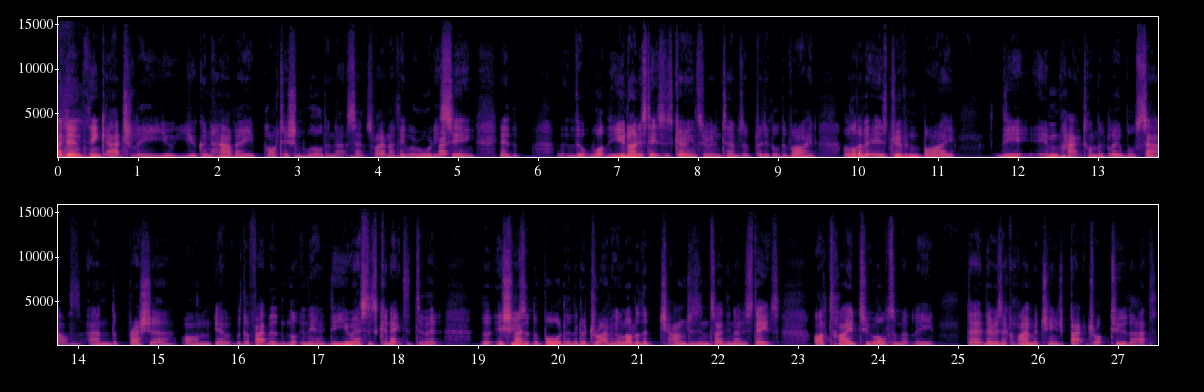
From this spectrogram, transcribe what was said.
I don't think actually you you can have a partitioned world in that sense, right? And I think we're already right. seeing you know, the, the, what the United States is going through in terms of political divide. A lot of it is driven by the impact on the global South and the pressure on you know with the fact that the, the U.S. is connected to it. The issues right. at the border that are driving a lot of the challenges inside the United States are tied to ultimately there, there is a climate change backdrop to that,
